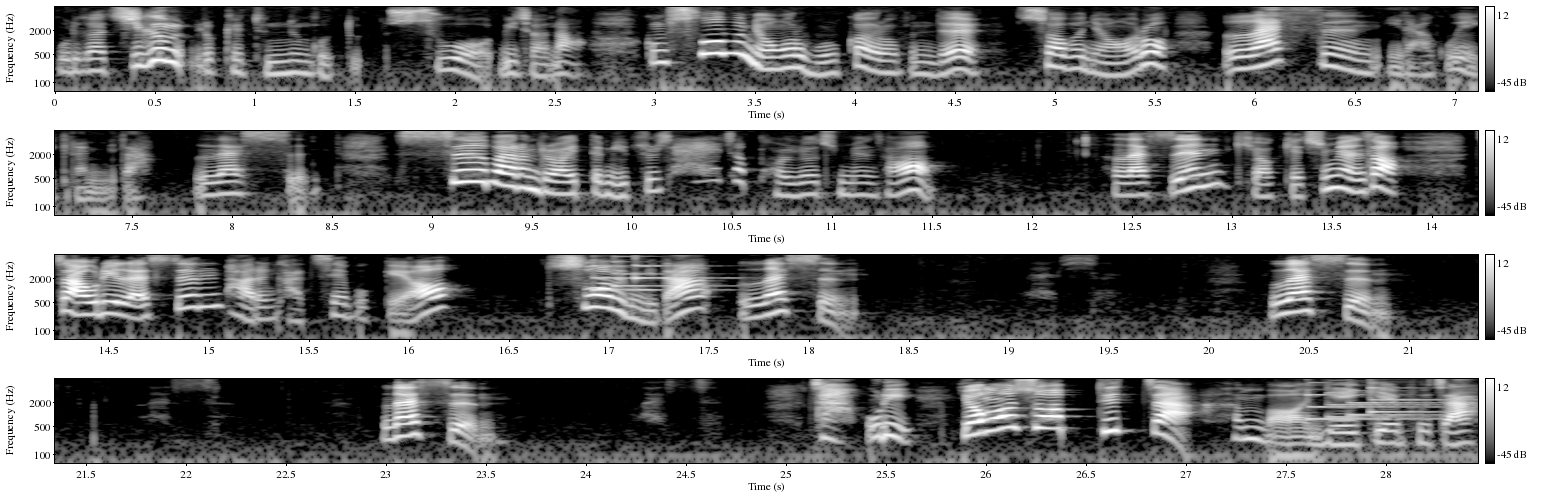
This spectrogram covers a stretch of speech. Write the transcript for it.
우리가 지금 이렇게 듣는 것도 수업이잖아. 그럼 수업은 영어로 뭘까, 여러분들? 수업은 영어로 lesson이라고 얘기를 합니다. lesson. 스 발음 들어가 있다면 입술 살짝 벌려주면서 lesson 기억해 주면서 자, 우리 lesson 발음 같이 해볼게요. 수업입니다. lesson. lesson. lesson. Lesson. 자, 우리 영어 수업 듣자. 한번 얘기해 보자.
